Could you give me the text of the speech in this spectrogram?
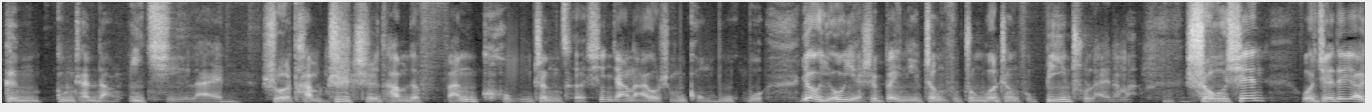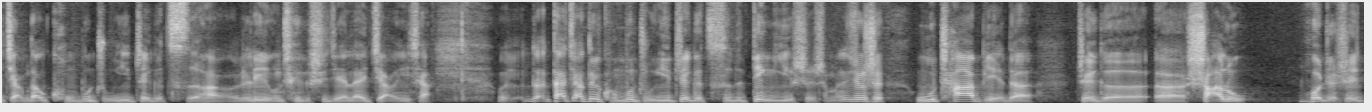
跟共产党一起来说，他们支持他们的反恐政策。新疆哪有什么恐怖？要有也是被你政府中国政府逼出来的嘛。首先，我觉得要讲到恐怖主义这个词哈，利用这个时间来讲一下。大大家对恐怖主义这个词的定义是什么？那就是无差别的这个呃杀戮，或者是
